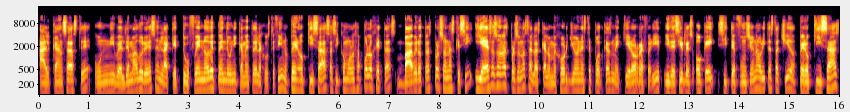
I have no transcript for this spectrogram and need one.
alcanzaste un nivel de madurez en la que tu fe no depende únicamente del ajuste fino. Pero quizás, así como los apologetas, va a haber otras personas que sí. Y esas son las personas a las que a lo mejor yo en este podcast me quiero referir y decirles, ok, si te funciona ahorita está chido, pero quizás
